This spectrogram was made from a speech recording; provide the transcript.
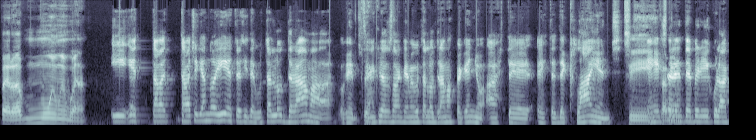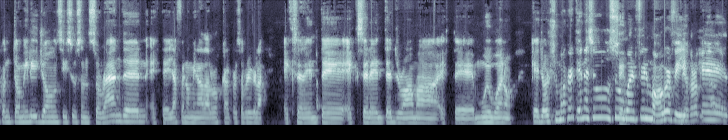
pero es muy, muy buena. Y estaba, estaba chequeando ahí, este, si te gustan los dramas, porque sí. saben que saben que me gustan los dramas pequeños, a este, este The Client. Sí, es excelente película con Tommy Lee Jones y Susan Sarandon. Este, ella fue nominada al Oscar por esa película excelente, excelente drama, este, muy bueno. Que George Schumacher tiene su, su buen filmography. Yo creo que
